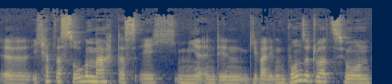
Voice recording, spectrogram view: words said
Äh, ich habe das so gemacht, dass ich mir in den jeweiligen Wohnsituationen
